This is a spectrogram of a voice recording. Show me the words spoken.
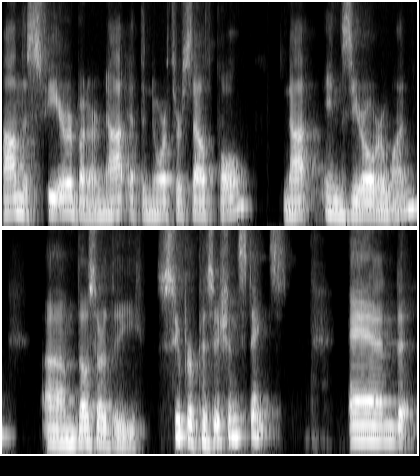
on the sphere but are not at the north or south pole, not in zero or one, um, those are the superposition states. And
